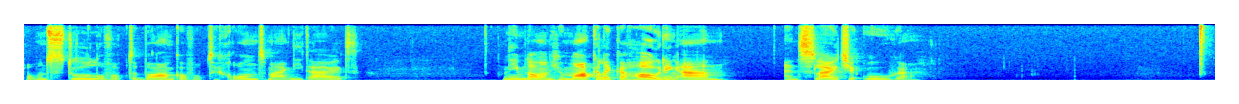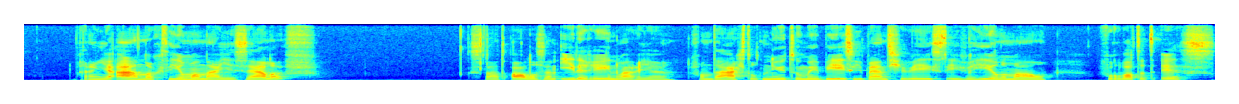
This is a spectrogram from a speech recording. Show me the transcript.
op een stoel of op de bank of op de grond, maakt niet uit. Neem dan een gemakkelijke houding aan en sluit je ogen. Breng je aandacht helemaal naar jezelf. Staat alles en iedereen waar je vandaag tot nu toe mee bezig bent geweest, even helemaal voor wat het is.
